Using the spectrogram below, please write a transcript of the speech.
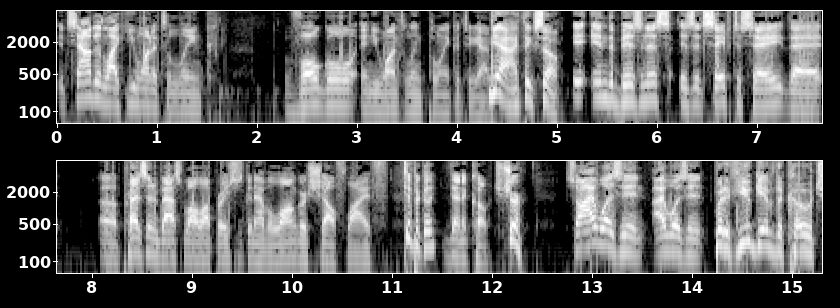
it sounded like you wanted to link Vogel and you want to link Pelinka together. Yeah, I think so. In the business, is it safe to say that a president of basketball operations is going to have a longer shelf life Typically, than a coach? sure. So I wasn't. I wasn't. But if you give the coach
